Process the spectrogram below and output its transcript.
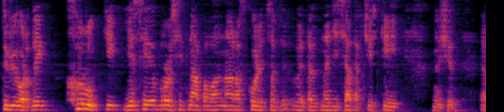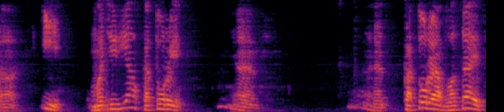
твердый, хрупкий, если ее бросить на пол, она расколется в это, на десяток частей, значит, э, и материал, который, э, который обладает,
